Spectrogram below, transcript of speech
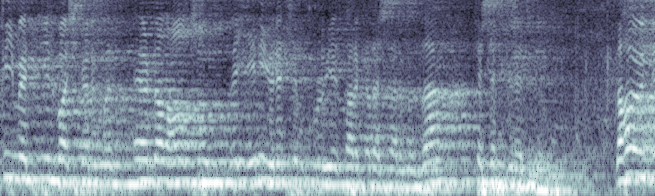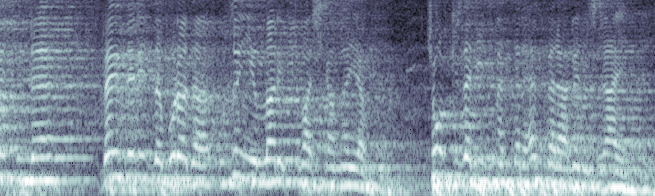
kıymetli il başkanımız Erdal Altun ve yönetim kurulu üyesi arkadaşlarımıza teşekkür ediyorum. Daha öncesinde ben Deniz'de burada uzun yıllar il başkanlığı yaptım. Çok güzel hizmetleri hep beraber icra ettik.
